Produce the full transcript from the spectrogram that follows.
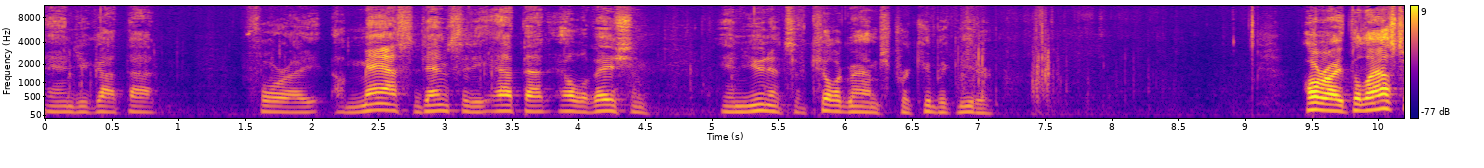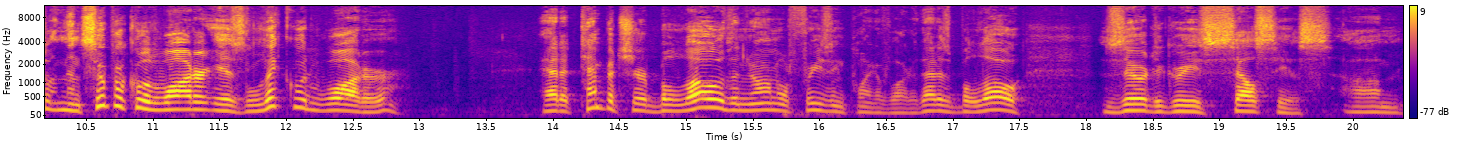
and you got that for a, a mass density at that elevation in units of kilograms per cubic meter. All right, the last one then supercooled water is liquid water at a temperature below the normal freezing point of water. That is below zero degrees Celsius. Um,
